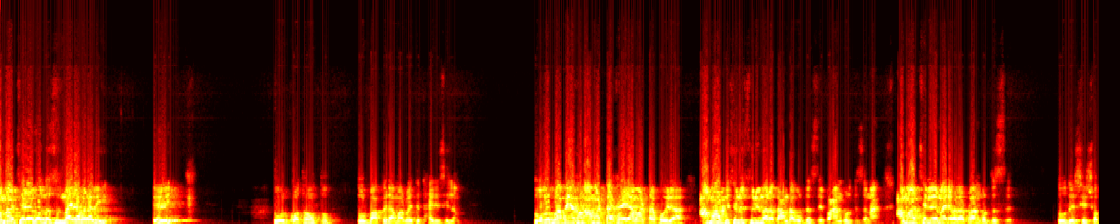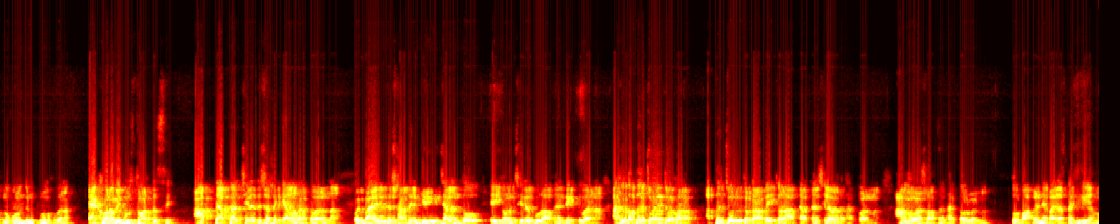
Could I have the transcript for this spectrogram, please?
আমার ছেলে বলতেছস মাইরা ফেলাবি? এই তোর কথা মতো তোর বাপের আমার বাড়িতে ঠাই দিয়েছিলাম তোর বাপে এখন আমারটা খাই আমারটা পয়রা আমার পিছনে ছুরি মারা ধান্দা করতেছে প্ল্যান করতেছে না। আমার ছেলে মাইরে ফেলার প্ল্যান করতেছে। তোদের সেই স্বপ্ন কোনোদিন পূরণ হবে না। এখন আমি বুঝতে পারতেছি, আপনি আপনার ছেলেদের সাথে কেন থাকতে পারেন না? ওই বাড়িতে সারাদিন গ্রিং চালেন তো, এই কারণে ছেলে পুরো আপনি দেখতে পারেন না। আসলে তো আপনার চরিত্র খারাপ, আপনার চরিত্র খারাপ, এই কারণে আপনি আপনার সাথে থাকতে পারেন না। আমার বাসা আপনি থাকতে পারবেন না। তো বাপের নিয়ে বাইরে থাকলে কেন?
